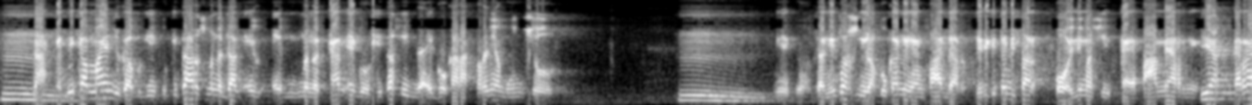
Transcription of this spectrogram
Hmm. Nah, ketika main juga begitu. Kita harus menekan ego, eh, menekan ego kita sehingga ego karakternya muncul. Hmm. Gitu. Dan itu harus dilakukan dengan sadar. Jadi kita bisa, oh ini masih kayak pamer nih. Iya. Karena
